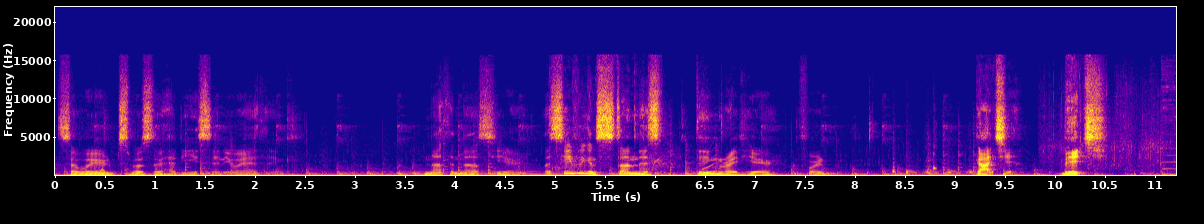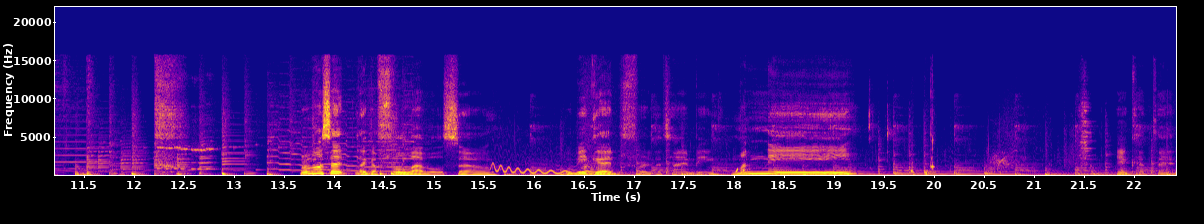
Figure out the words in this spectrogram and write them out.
So we're supposed to head east anyway, I think. Nothing else here. Let's see if we can stun this thing right here before. It... Gotcha, bitch. We're almost at like a full level, so we'll be good for the time being. Money. Can't cut that.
